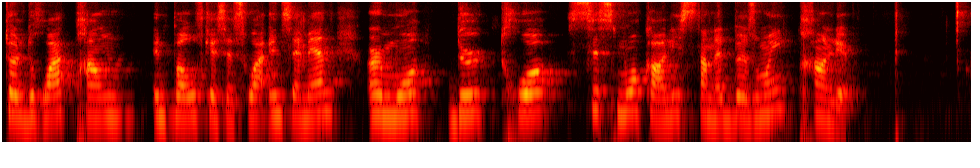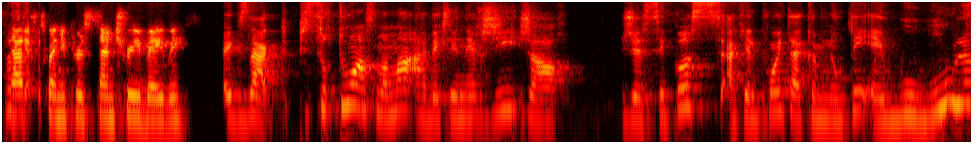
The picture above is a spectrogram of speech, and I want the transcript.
tu as le droit de prendre une pause, que ce soit une semaine, un mois, deux, trois, six mois, calé, si tu en as besoin, prends-le. That's 21st century, baby. Exact. Puis surtout en ce moment, avec l'énergie, genre, je sais pas à quel point ta communauté est wou-wou, là,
